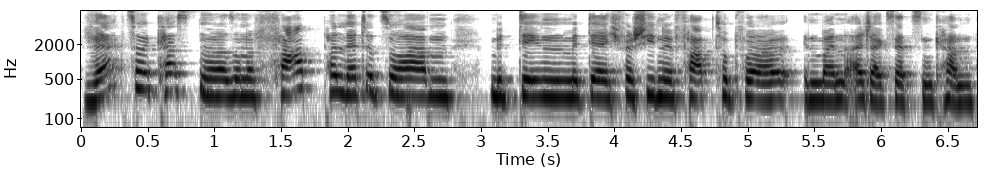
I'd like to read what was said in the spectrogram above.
Werkzeugkasten oder so eine Farbpalette zu haben, mit, denen, mit der ich verschiedene Farbtupfer in meinen Alltag setzen kann,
